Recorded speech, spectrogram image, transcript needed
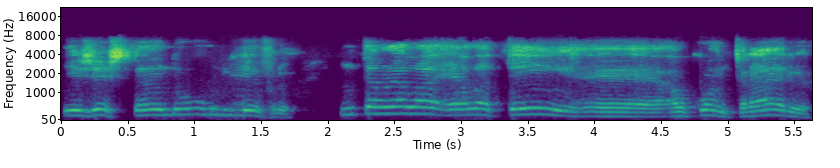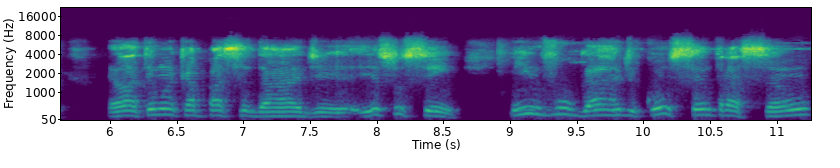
e gestando o livro. Então, ela, ela tem, é, ao contrário, ela tem uma capacidade, isso sim, invulgar de concentração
